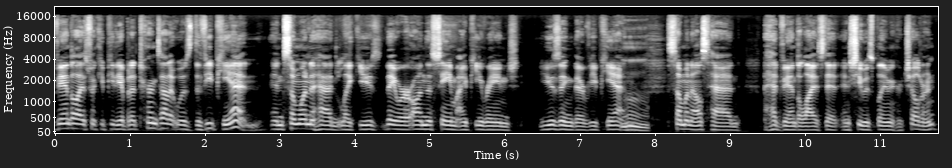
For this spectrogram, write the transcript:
vandalized Wikipedia, but it turns out it was the VPN, and someone had like used. They were on the same IP range using their VPN. Hmm. Someone else had had vandalized it, and she was blaming her children.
